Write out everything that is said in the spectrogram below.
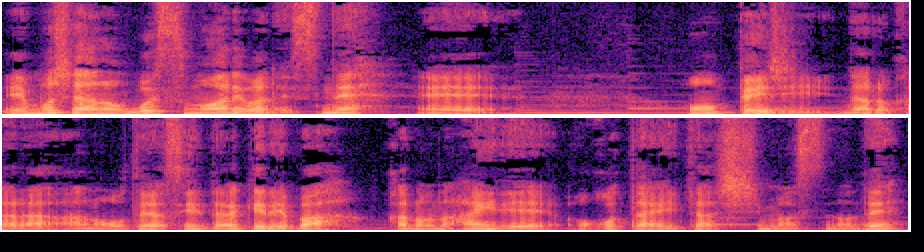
えもし、あの、ご質問あればですね、え、ホームページなどから、あの、お問い合わせいただければ、可能な範囲でお答えいたしますので、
